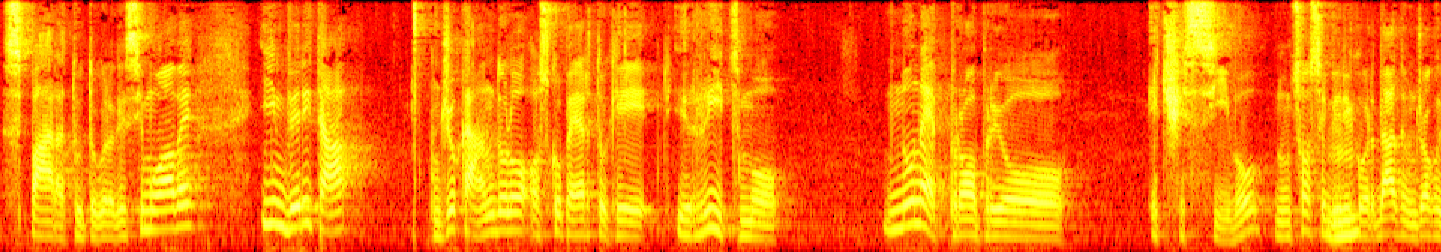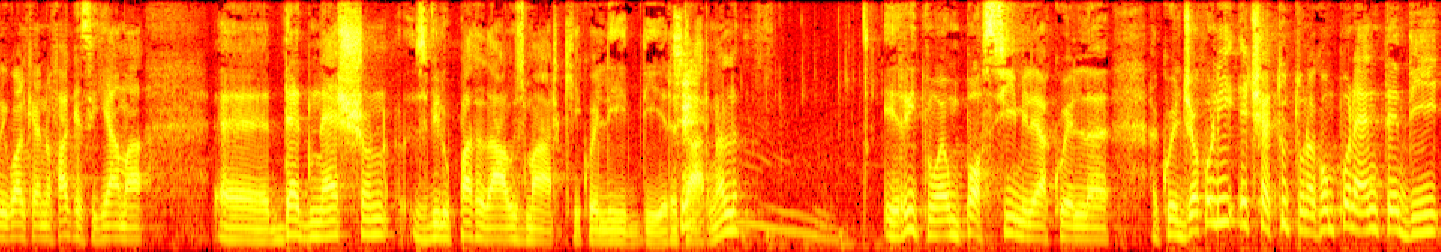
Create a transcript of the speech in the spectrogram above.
spara a tutto quello che si muove. In verità giocandolo ho scoperto che il ritmo non è proprio eccessivo, non so se vi mm. ricordate un gioco di qualche anno fa che si chiama eh, Dead Nation, sviluppato da House Marchi, quelli di Returnal. Sì. Il ritmo è un po' simile a quel, a quel gioco lì e c'è tutta una componente di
